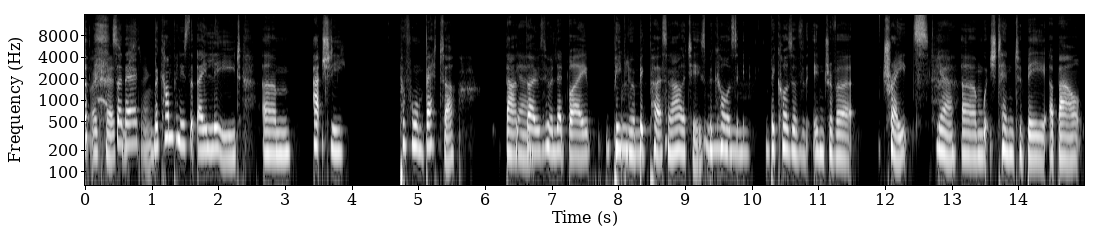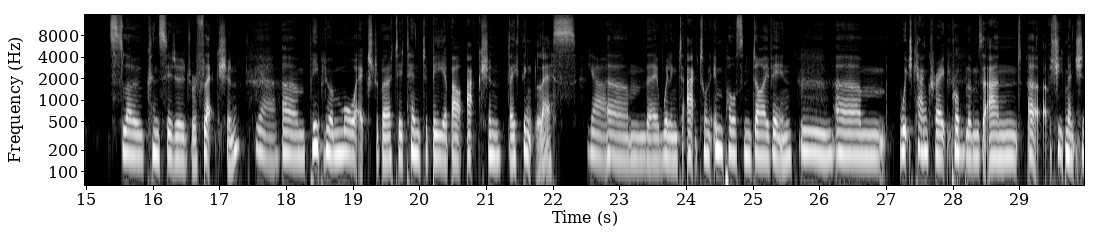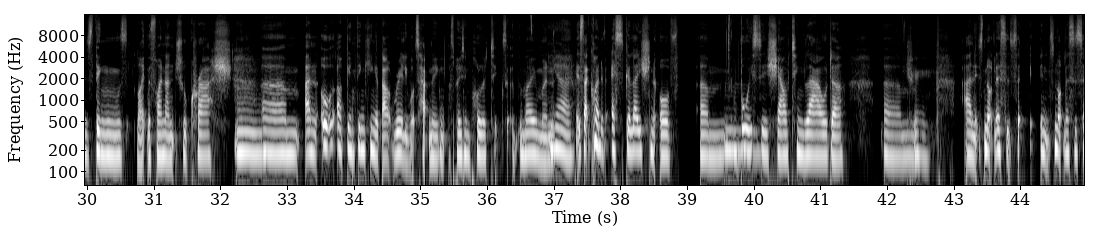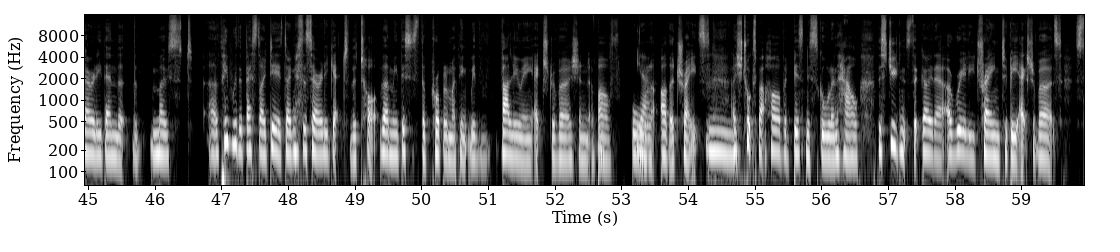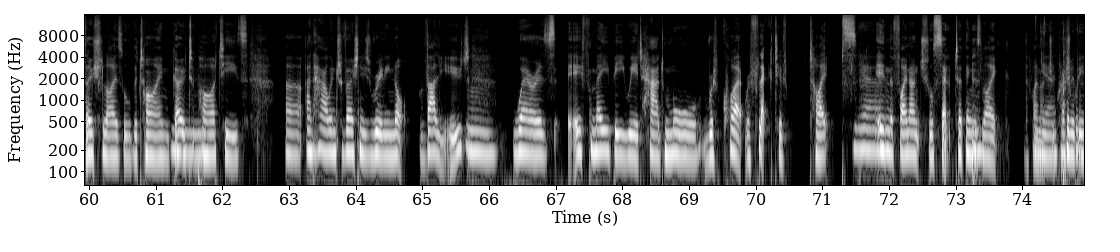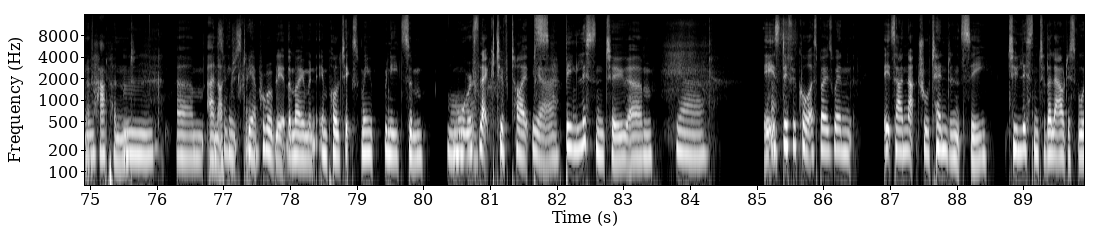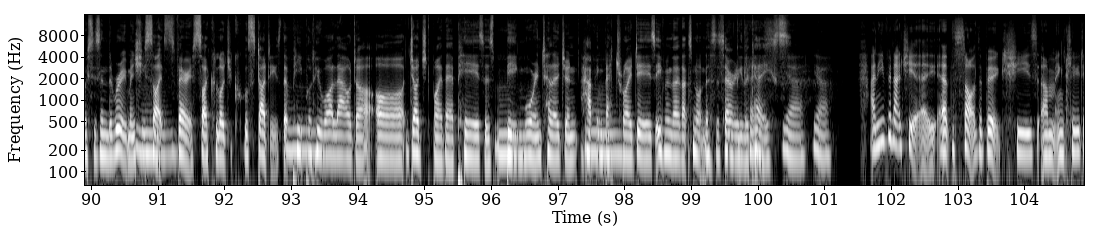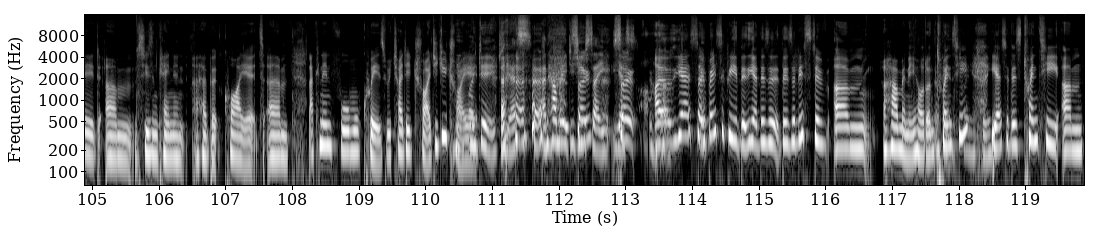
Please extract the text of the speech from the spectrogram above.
okay so they're the companies that they lead um, actually perform better than Yeah. those who are led by people who are big personalities because because of introvert traits yeah. um, which tend to be about slow considered reflection. Yeah. Um, people who are more extroverted tend to be about action. They think less yeah um, they're willing to act on impulse and dive in, um, which can create problems. And uh, she mentions things like the financial crash. Um, and oh, I've been thinking about really what's happening, I suppose, in politics at the moment. Yeah. It's that kind of escalation of um, voices shouting louder. Um, true and it's not necess- it's not necessarily then that the most uh, people with the best ideas don't necessarily get to the top. I mean, this is the problem I think with valuing extroversion mm. above all Yeah. other traits. And she talks about Harvard Business School and how the students that go there are really trained to be extroverts, socialize all the time, go to mm. parties, uh, and how introversion is really not valued. Whereas if maybe we'd had more re- quiet, reflective types Yeah. in the financial sector, things like the financial Yeah, crash wouldn't have happened. Um, and I think, yeah, probably at the moment in politics, we, we need some more, More. reflective types Yeah. being listened to. Um, yeah it is That's- difficult, I suppose, when it's our natural tendency to listen to the loudest voices in the room. And she Mm. cites various psychological studies that people who are louder are judged by their peers as Mm. being more intelligent, having better ideas, even though that's not necessarily the, case. Yeah, yeah. And even actually uh, at the start of the book, she's um, included um, Susan Cain in her book Quiet, um, like an informal quiz, which I did try. Did you try Yeah, it? I did, yes. and how many did you say? Yes. So, uh, yeah, so basically, the, yeah, there's a there's a list of um, how many? Hold on, twenty. 20. Yeah, so there's twenty um,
